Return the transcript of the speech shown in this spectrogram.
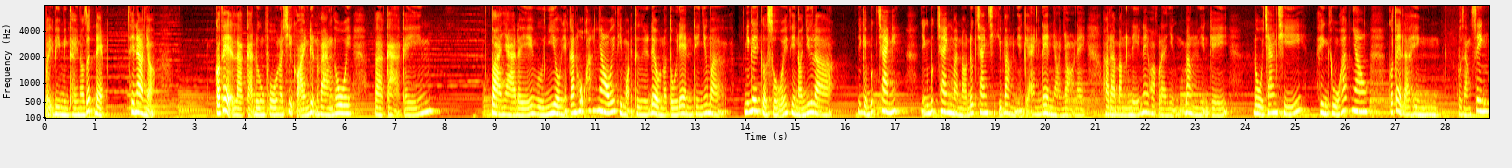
bởi vì mình thấy nó rất đẹp. Thế nào nhở? Có thể là cả đường phố nó chỉ có ánh điện vàng thôi và cả cái tòa nhà đấy với nhiều những căn hộ khác nhau ấy, thì mọi thứ đều nó tối đèn thế nhưng mà những cái cửa sổ ấy thì nó như là những cái bức tranh ấy. Những cái bức tranh mà nó được trang trí bằng những cái ánh đèn nhỏ nhỏ này, hoặc là bằng nến này, hoặc là những, bằng những cái đồ trang trí hình thù khác nhau. Có thể là hình của giáng sinh,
